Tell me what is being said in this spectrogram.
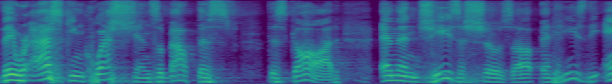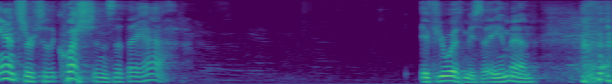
They were asking questions about this, this God, and then Jesus shows up and he's the answer to the questions that they had. If you're with me, say amen.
